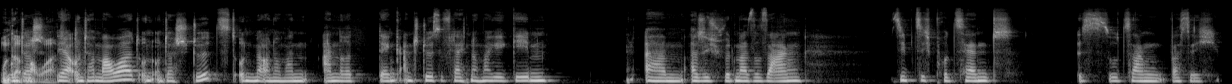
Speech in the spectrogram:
Untermauert. ja, untermauert und unterstützt und mir auch nochmal andere Denkanstöße vielleicht nochmal gegeben. Ähm, also ich würde mal so sagen, 70 Prozent ist sozusagen, was ich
